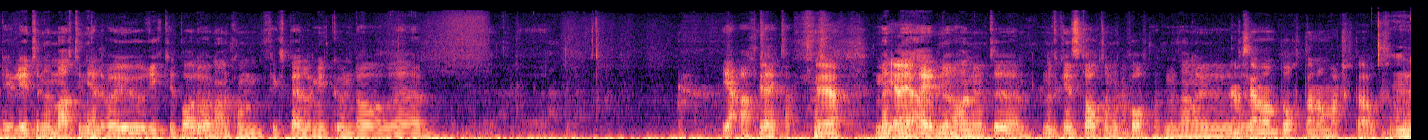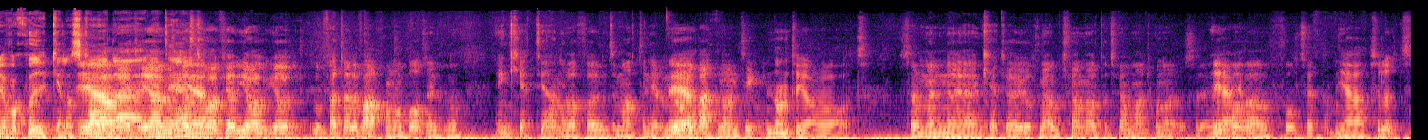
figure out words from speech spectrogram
Det är lite nu Martinelli var ju riktigt bra då när han kom, fick spela mycket under... eh, ja, Arteta. Ja. Men Ja, ja. eh, nu har han ju inte... Nu fick han starta mot Portmouth men han har ju... Men sen var han borta någon match där också. Om det var sjuk eller Ja, skadad. ja, lite- det måste Ja. vara. För jag, jag, jag uppfattar aldrig varför han var borta. Enketia här nu, varför inte Martinelli? Men det har Ja. ju varit någonting. Någonting har det varit. Så, men uh, Enketia har gjort mål, två mål på två matcher nu. Så det är Ja, bara att fortsätta. Ja absolut.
